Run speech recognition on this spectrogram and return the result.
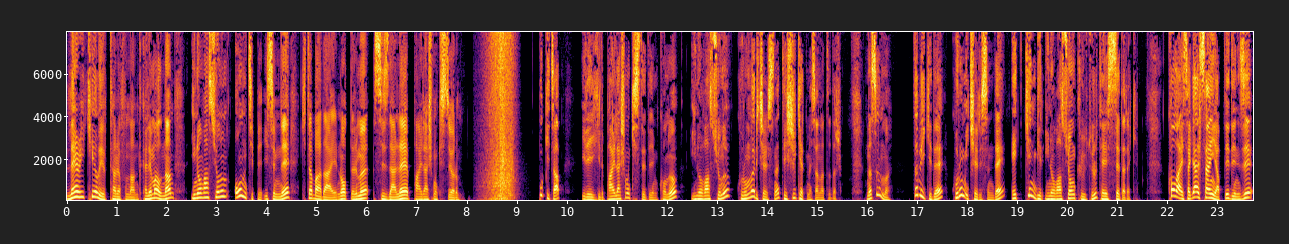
Larry Keeler tarafından kaleme alınan İnovasyonun 10 tipi isimli kitaba dair notlarımı sizlerle paylaşmak istiyorum. Bu kitap ile ilgili paylaşmak istediğim konu inovasyonu kurumlar içerisinde teşvik etme sanatıdır. Nasıl mı? Tabii ki de kurum içerisinde etkin bir inovasyon kültürü tesis ederek. Kolaysa gel sen yap dediğinizi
